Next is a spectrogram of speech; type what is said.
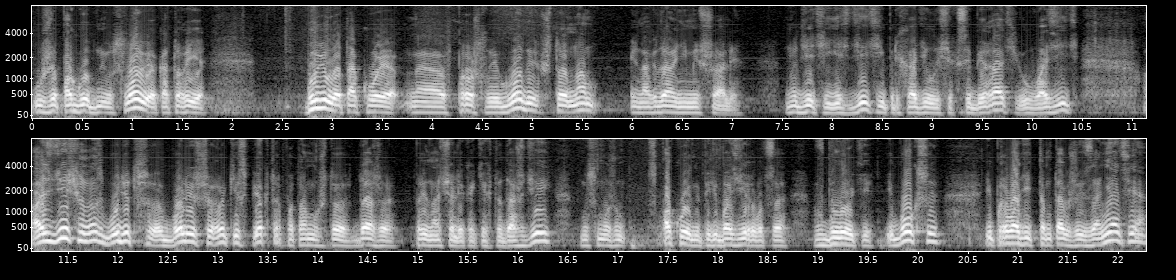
уже погодные условия, которые было такое э, в прошлые годы, что нам иногда они мешали. Но дети есть дети, и приходилось их собирать и увозить. А здесь у нас будет более широкий спектр, потому что даже при начале каких-то дождей мы сможем спокойно перебазироваться в блоки и боксы и проводить там также и занятия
